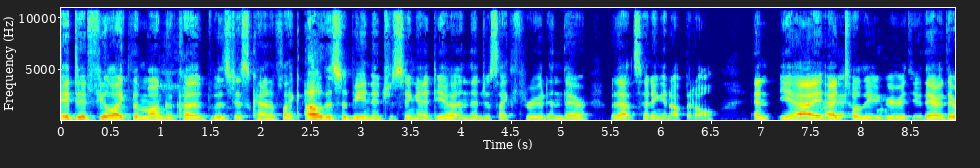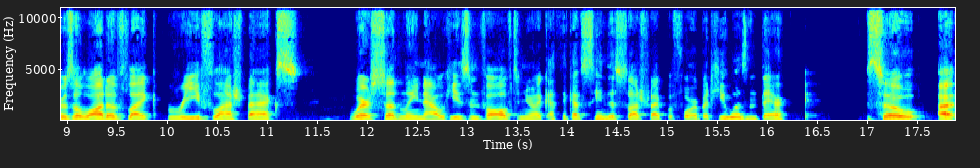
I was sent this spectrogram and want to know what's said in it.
it did feel like the mangaka was just kind of like, "Oh, this would be an interesting idea," and then just like threw it in there without setting it up at all. And yeah, I, I totally agree with you there. There was a lot of like re flashbacks where suddenly now he's involved, and you're like, "I think I've seen this flashback before," but he wasn't there. So I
